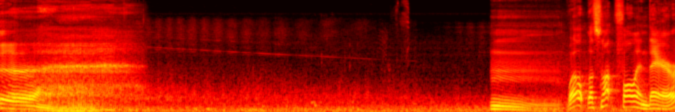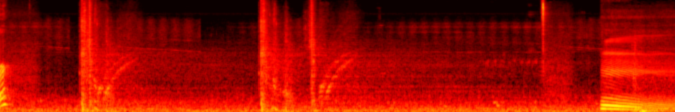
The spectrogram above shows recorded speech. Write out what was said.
Ugh. Hmm. Well, let's not fall in there. Hmm.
